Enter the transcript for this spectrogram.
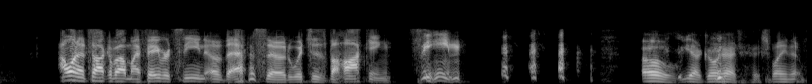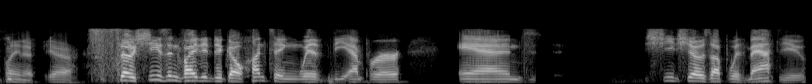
I want to talk about my favorite scene of the episode, which is the Hawking scene. Oh, yeah. Go ahead. Explain it. Explain it. Yeah. So she's invited to go hunting with the Emperor, and she shows up with Matthew.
